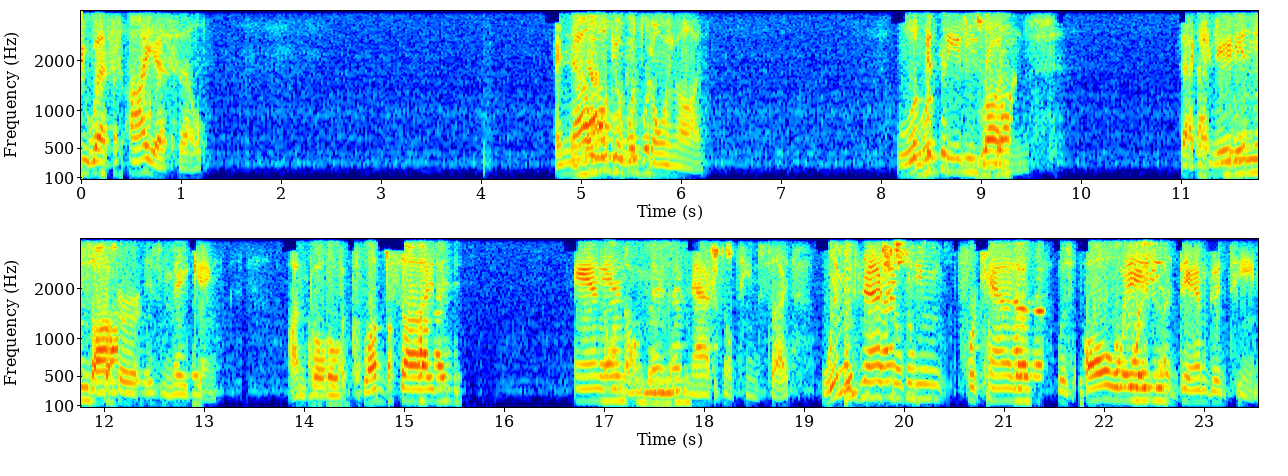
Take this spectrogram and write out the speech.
USISL. And now, and now look at what's going on. Look, look at, these runs that, that Canadian, Canadian soccer is making on both the club side and, and on the men's national team side. Women's national team for Canada uh, was always a damn good team.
